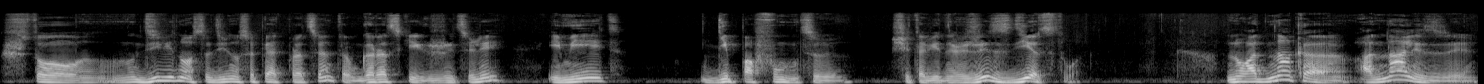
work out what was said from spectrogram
что 90-95% ну, городских жителей имеет гипофункцию щитовидной железы с детства. Но, однако, анализы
